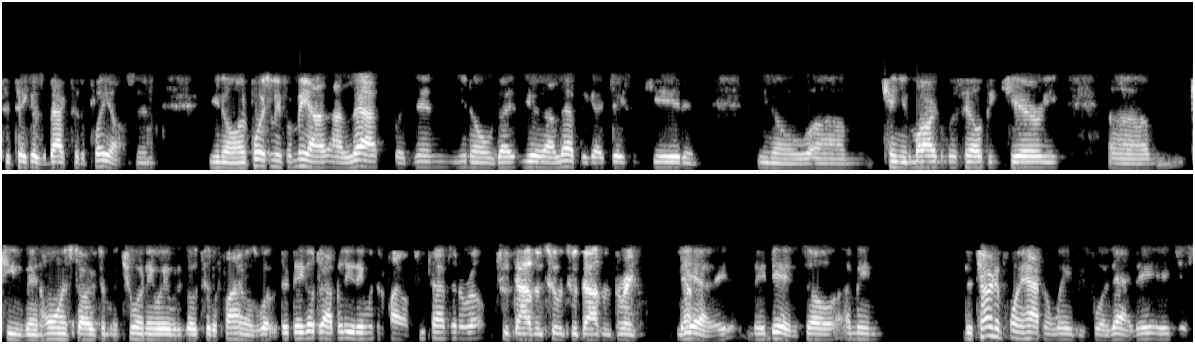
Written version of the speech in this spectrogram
to take us back to the playoffs. And you know, unfortunately for me, I, I left, but then you know that year I left, they got Jason Kidd and you know, um, Kenyon Martin was healthy, Kerry, um, Keith Van Horn started to mature and they were able to go to the finals. What did they go to? I believe they went to the final two times in a row. 2002 and 2003. Yep. Yeah, they, they did. So, I mean, the turning point happened way before that. They it just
